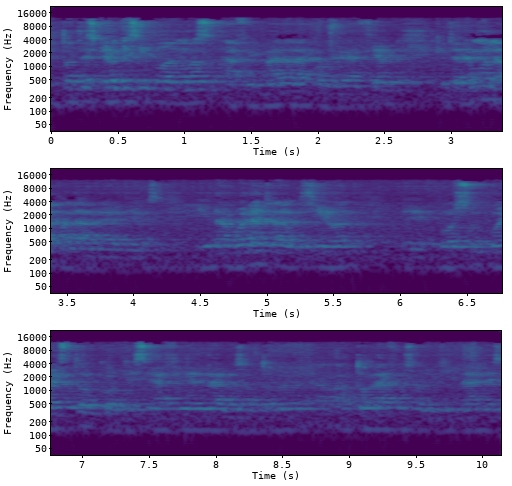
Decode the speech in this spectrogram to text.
Entonces creo que sí podemos afirmar a la congregación que tenemos la palabra de Dios y una buena traducción, eh, por supuesto, con que sea fiel a los autógrafos originales,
